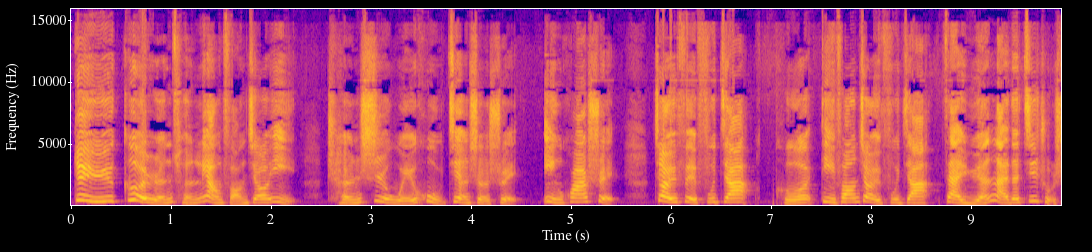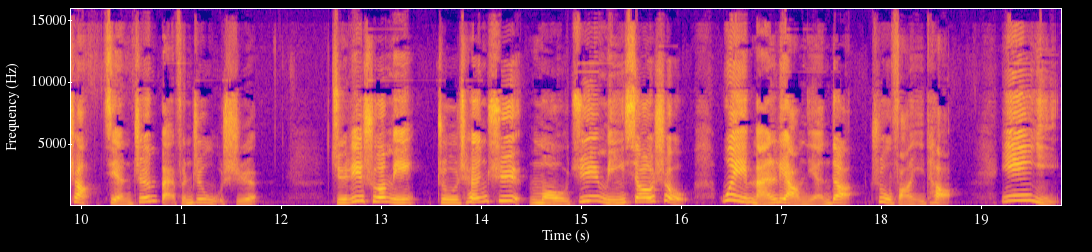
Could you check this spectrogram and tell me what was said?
对于个人存量房交易、城市维护建设税、印花税、教育费附加。和地方教育附加在原来的基础上减征百分之五十。举例说明，主城区某居民销售未满两年的住房一套，应以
